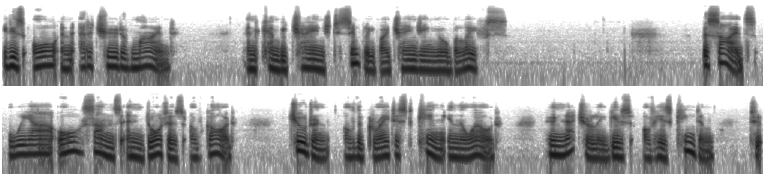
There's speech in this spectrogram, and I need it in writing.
It is all an attitude of mind and can be changed simply by changing your beliefs. Besides, we are all sons and daughters of God, children of the greatest king in the world, who naturally gives of his kingdom to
